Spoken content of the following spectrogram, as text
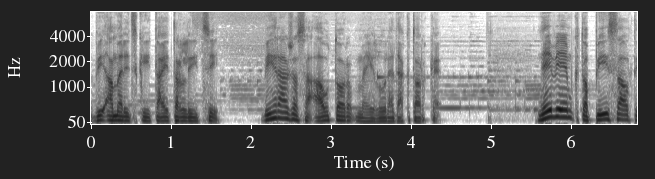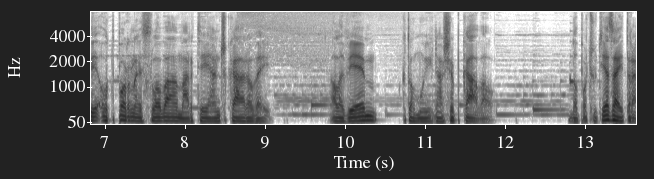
vy americkí tajtrlíci, vyhráža sa autor mailu redaktorke. Neviem, kto písal tie odporné slová Marte Jančkárovej, ale viem, kto mu ich našepkával. Do počutia zajtra.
